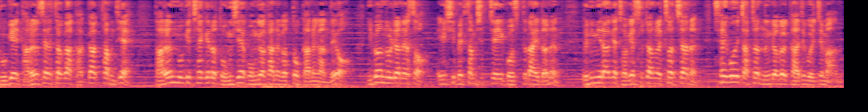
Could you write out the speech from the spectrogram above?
두 개의 다른 센서가 각각 탐지해 다른 무기 체계로 동시에 공격하는 것도 가능한데요. 이번 훈련에서 AC-130J 고스트라이더는 은밀하게 적의 수장을 처치하는 최고의 작전 능력을 가지고 있지만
